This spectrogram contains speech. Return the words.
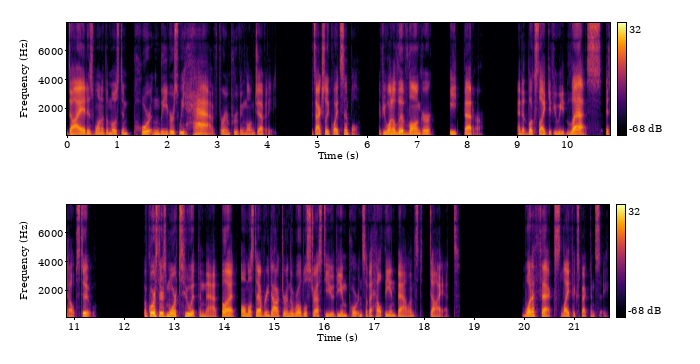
Diet is one of the most important levers we have for improving longevity. It's actually quite simple. If you want to live longer, eat better. And it looks like if you eat less, it helps too. Of course, there's more to it than that, but almost every doctor in the world will stress to you the importance of a healthy and balanced diet. What affects life expectancy?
